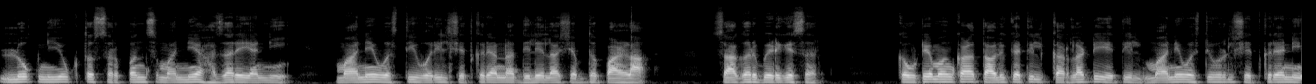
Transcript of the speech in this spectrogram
लोकनियुक्त सरपंच मान्य हजारे यांनी माने वस्तीवरील शेतकऱ्यांना दिलेला शब्द पाळला. सागर बेडगेसर कवटेमंकाळ तालुक्यातील कर्लाटी येथील माने वस्तीवरील शेतकऱ्यांनी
